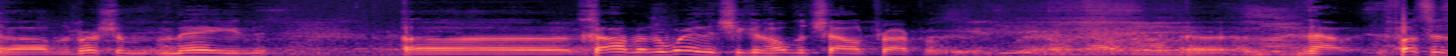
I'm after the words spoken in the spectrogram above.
um, the person made uh, in a way that she can hold the child properly. Uh, now, says.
